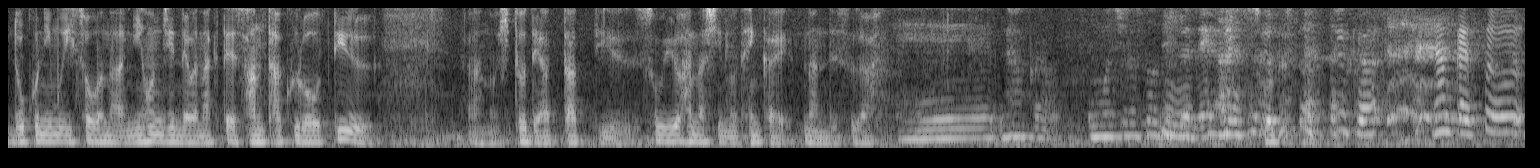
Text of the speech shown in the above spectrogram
どこにもいそうな日本人ではなくてサンタクローっていうあの人であったっていうそういう話の展開なんですが。へえ、なんか面白そうですよね。うん、そうですね。なんかそう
